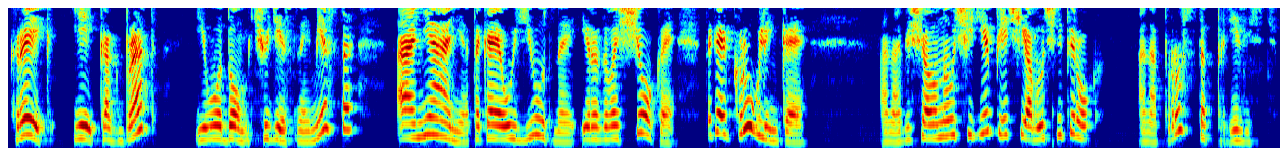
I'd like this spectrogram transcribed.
Крейг ей как брат, его дом — чудесное место, а няня такая уютная и розовощекая, такая кругленькая. Она обещала научить ее печь яблочный пирог. Она просто прелесть.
